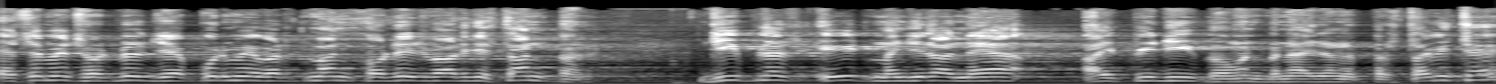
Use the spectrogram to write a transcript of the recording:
S M S hospital Jaipur में वर्तमान कॉटेज वार्ड के स्थान पर जी प्लस एट मंजिला नया आईपीडी भवन बनाया जाना प्रस्तावित है।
